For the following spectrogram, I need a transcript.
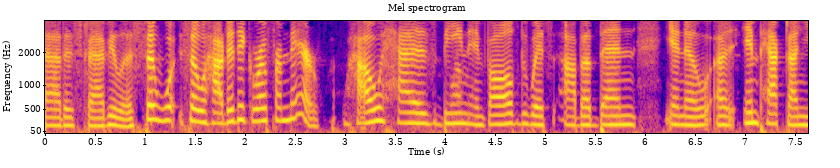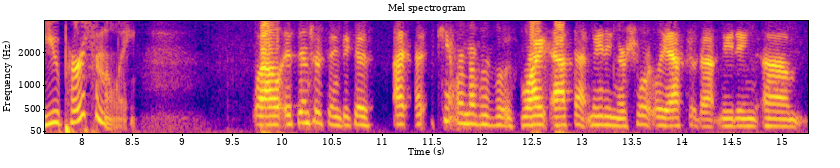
That is fabulous. So, so how did it grow from there? How has being involved with ABBA been, you know, an impact on you personally? Well, it's interesting because I, I can't remember if it was right at that meeting or shortly after that meeting. Um,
